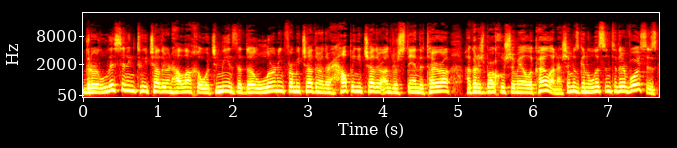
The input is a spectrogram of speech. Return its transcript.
That are listening to each other in halacha, which means that they're learning from each other and they're helping each other understand the Torah. Hakadosh Baruch Hu Lakailan. Hashem is going to listen to their voices.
